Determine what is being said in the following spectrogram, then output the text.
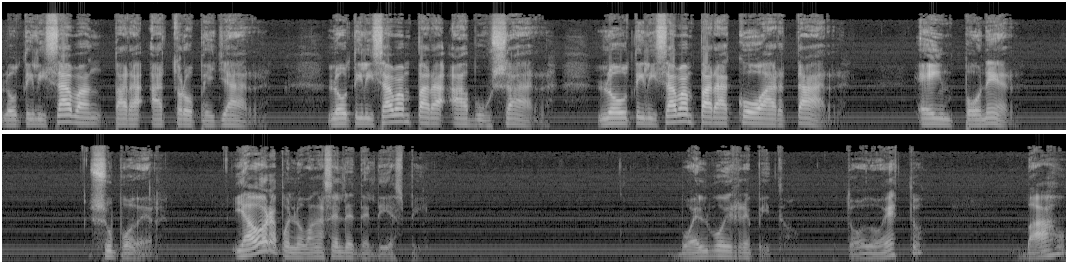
lo utilizaban para atropellar, lo utilizaban para abusar, lo utilizaban para coartar e imponer su poder. Y ahora pues lo van a hacer desde el DSP. Vuelvo y repito, todo esto bajo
